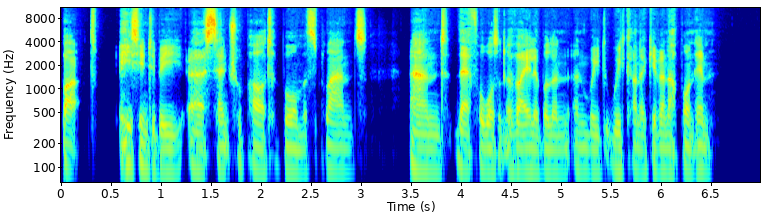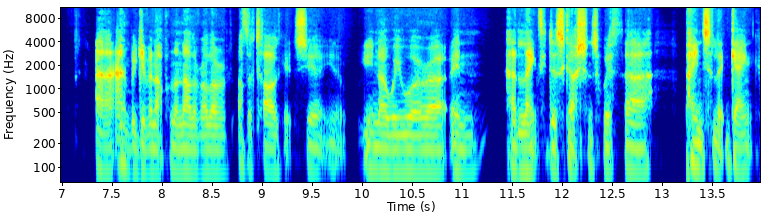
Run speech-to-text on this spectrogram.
but he seemed to be a central part of Bournemouth's plans and therefore wasn't available, and, and we'd we'd kind of given up on him, uh, and we'd given up on another other other targets. You, you know, you know, we were uh, in had lengthy discussions with uh, Paintsil at Genk,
